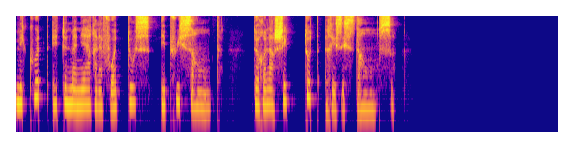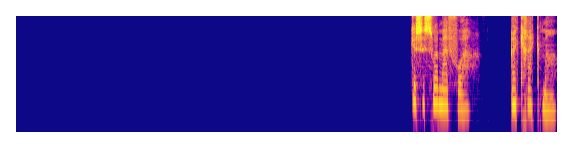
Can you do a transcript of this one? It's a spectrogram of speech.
L'écoute est une manière à la fois douce et puissante de relâcher toute résistance. Que ce soit ma voix, un craquement,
